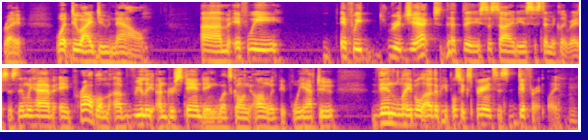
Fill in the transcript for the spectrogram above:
right? What do I do now? Um, if we if we reject that the society is systemically racist, then we have a problem of really understanding what's going on with people. We have to then label other people's experiences differently. Mm.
